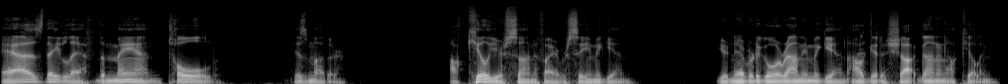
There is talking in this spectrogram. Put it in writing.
as they left, the man told his mother, I'll kill your son if I ever see him again. You're never to go around him again. I'll get a shotgun and I'll kill him.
